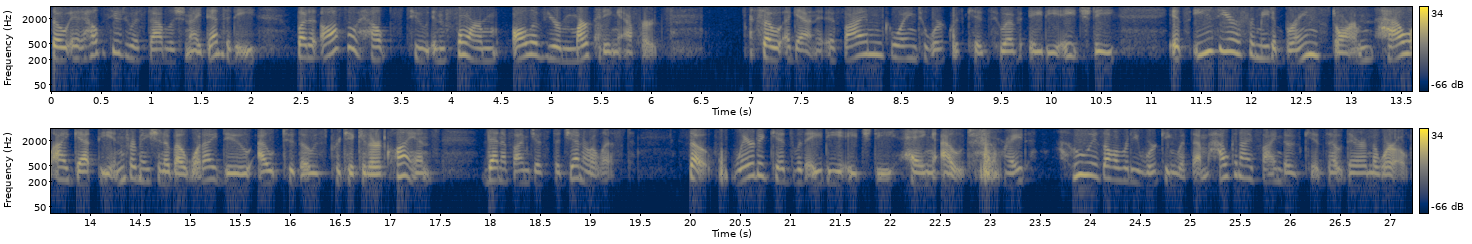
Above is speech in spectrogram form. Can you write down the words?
So it helps you to establish an identity, but it also helps to inform all of your marketing efforts. So again, if I'm going to work with kids who have ADHD, it's easier for me to brainstorm how I get the information about what I do out to those particular clients than if I'm just a generalist. So, where do kids with ADHD hang out, right? Who is already working with them? How can I find those kids out there in the world?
